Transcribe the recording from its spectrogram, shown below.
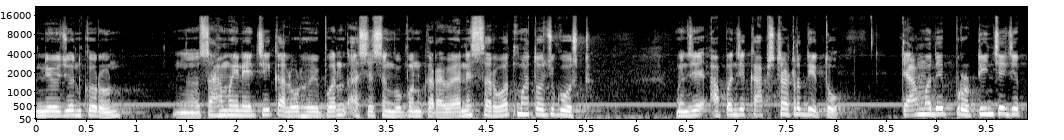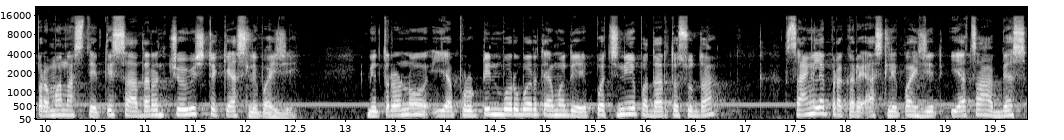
नियोजन करून सहा महिन्याची कालवड होईपर्यंत असे संगोपन करावे. आणि सर्वात महत्त्वाची गोष्ट म्हणजे आपण जे काप स्टार्टर देतो त्यामध्ये प्रोटीनचे जे प्रमाण असते ते साधारण चोवीस टक्के असले पाहिजे. मित्रांनो या प्रोटीनबरोबर त्यामध्ये पचनीय पदार्थसुद्धा चांगल्या प्रकारे असले पाहिजेत याचा अभ्यास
